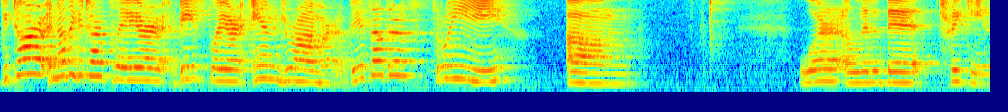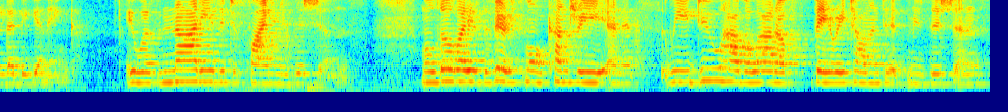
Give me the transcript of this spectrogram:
guitar, another guitar player, bass player, and drummer. These other three um, were a little bit tricky in the beginning. It was not easy to find musicians. Moldova is a very small country and it's we do have a lot of very talented musicians,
